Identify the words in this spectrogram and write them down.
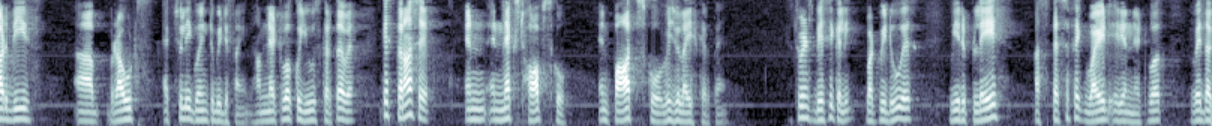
are these routes actually going to be define ہم نیٹ ورک کو یوز کرتے ہوئے کس طرح سے ان ان نیکسٹ ہاپس کو ان پاتھس کو ویژولاز کرتے ہیں students basically what we do is we replace of wide area network with a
